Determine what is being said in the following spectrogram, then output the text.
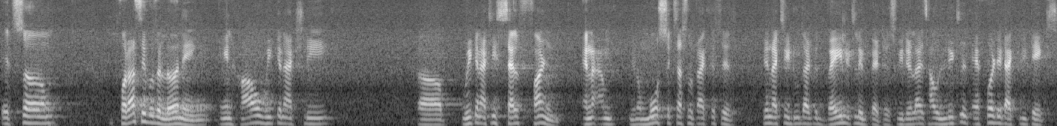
It's um, for us, it was a learning in how we can actually uh, we can actually self-fund, and um, you know most successful practices can actually do that with very little impetus. We realize how little effort it actually takes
